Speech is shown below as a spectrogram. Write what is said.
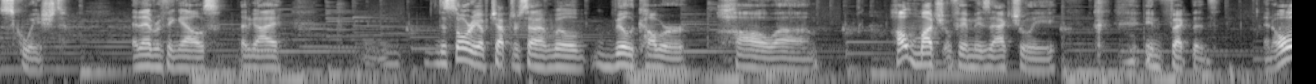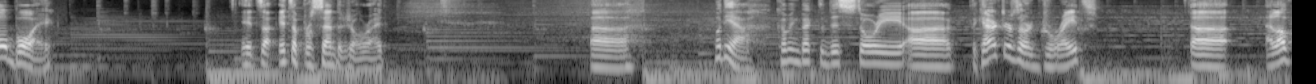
squished, and everything else. That guy. The story of chapter seven will will cover how um, how much of him is actually infected, and oh boy, it's a it's a percentage, all right. Uh, but yeah, coming back to this story, uh, the characters are great. Uh, I love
